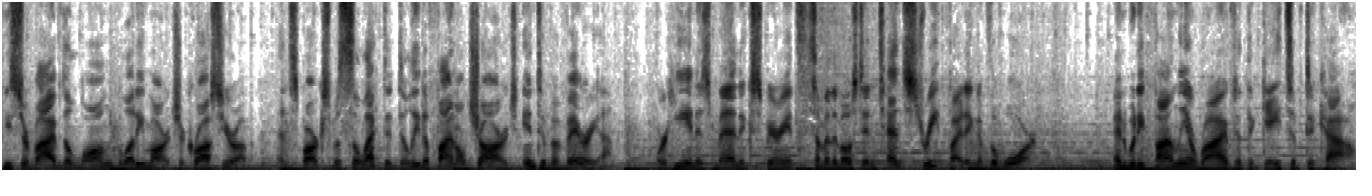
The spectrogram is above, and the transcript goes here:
he survived a long, bloody march across Europe, and Sparks was selected to lead a final charge into Bavaria, where he and his men experienced some of the most intense street fighting of the war. And when he finally arrived at the gates of Dachau,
